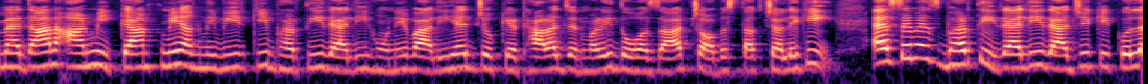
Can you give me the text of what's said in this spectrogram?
मैदान आर्मी कैंप में अग्निवीर की भर्ती रैली होने वाली है, जो कि 18 जनवरी 2024 तक चलेगी। ऐसे में इस भर्ती रैली राज्य के कुल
